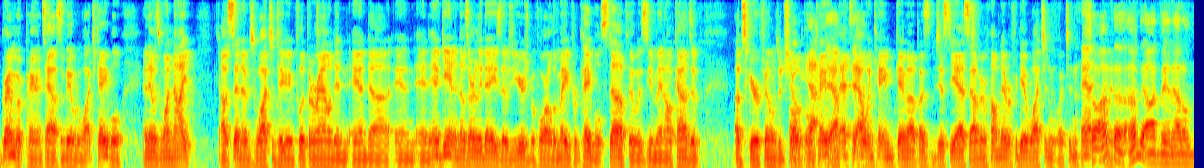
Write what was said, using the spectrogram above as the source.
grandparents' house and be able to watch cable. And there was one night I was sitting there just watching TV and flipping around and and uh, and, and and again in those early days, those years before all the made for cable stuff, there was you know man all kinds of obscure films would show Oh, up yeah, on cable. yeah, and that's, yeah. that one came came up. I was just yes, I remember, I'll never forget watching watching that. So I'm the I'm the odd man out on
